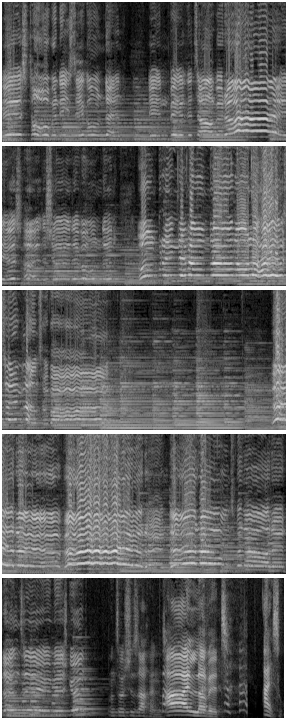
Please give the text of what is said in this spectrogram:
Es toben die Sekunden in wilde Zauberei, es höllische die Wunden und bringt der Wenden allerhöchsten Glanz vorbei. Gut und solche Sachen. I love it. Also,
